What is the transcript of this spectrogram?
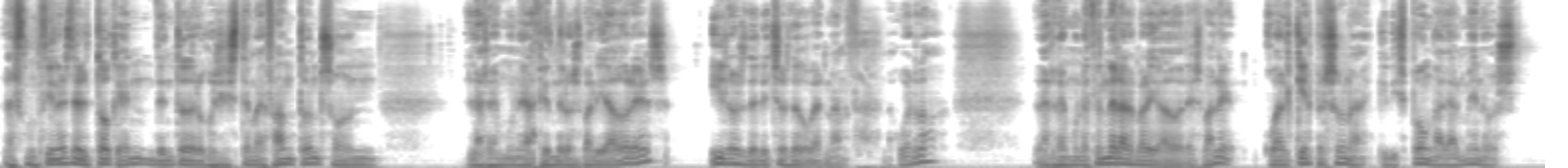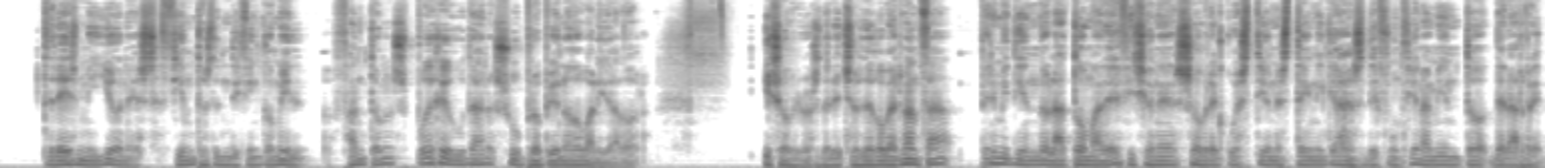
Las funciones del token dentro del ecosistema de Phantom son la remuneración de los validadores y los derechos de gobernanza, ¿de acuerdo? La remuneración de los validadores, ¿vale? Cualquier persona que disponga de al menos 3.175.000 Phantoms puede ejecutar su propio nodo validador y sobre los derechos de gobernanza, permitiendo la toma de decisiones sobre cuestiones técnicas de funcionamiento de la red.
